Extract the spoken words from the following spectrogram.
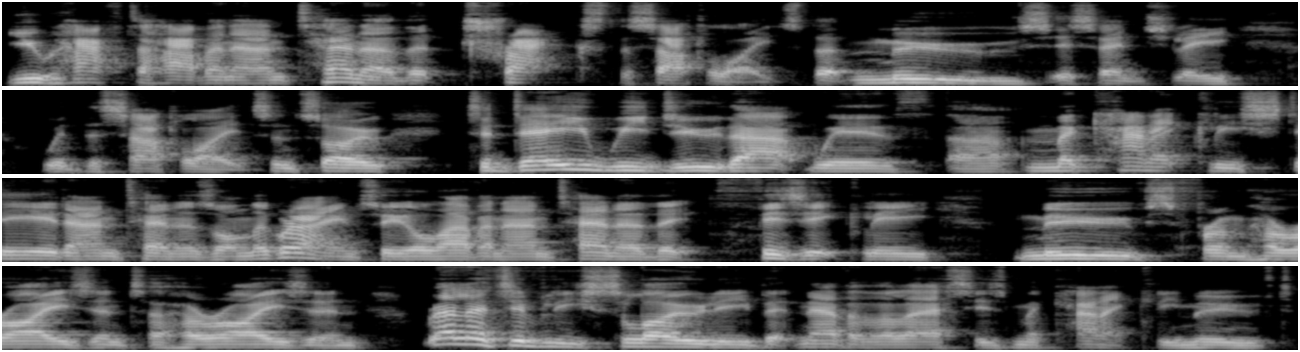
you have to have an antenna that tracks the satellites, that moves essentially with the satellites. And so today we do that with uh, mechanically steered antennas on the ground. So you'll have an antenna that physically moves from horizon to horizon relatively slowly, but nevertheless is mechanically moved.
